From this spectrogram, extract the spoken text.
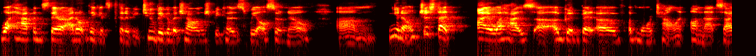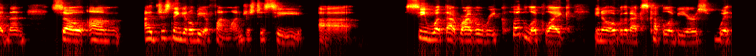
what happens there. I don't think it's going to be too big of a challenge because we also know, um, you know, just that Iowa has a, a, good bit of, of more talent on that side then. So um, I just think it'll be a fun one just to see uh, see what that rivalry could look like, you know, over the next couple of years with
